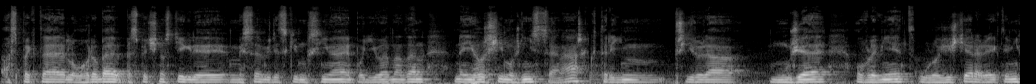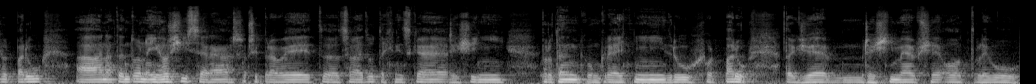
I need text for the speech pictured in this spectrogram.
aspekt té dlouhodobé bezpečnosti, kdy my se vždycky musíme podívat na ten nejhorší možný scénář, kterým příroda může ovlivnit úložiště radioaktivních odpadů a na tento nejhorší scénář připravit celé to technické řešení pro ten konkrétní druh odpadu. Takže řešíme vše od vlivu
